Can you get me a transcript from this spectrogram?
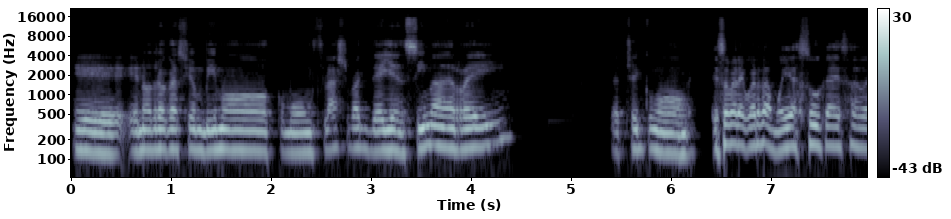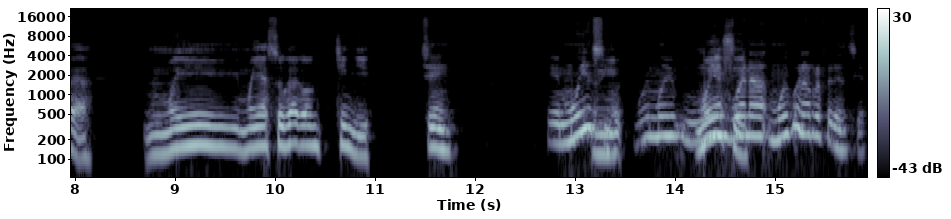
eh, en otra ocasión vimos como un flashback de ella encima de Rey. ¿Cachai? Como... Eso me recuerda muy a Azuka esa weá. Muy, muy Azuka con Shinji. Sí. Sí, muy así. Muy, muy, muy, así. buena, muy buena referencia.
